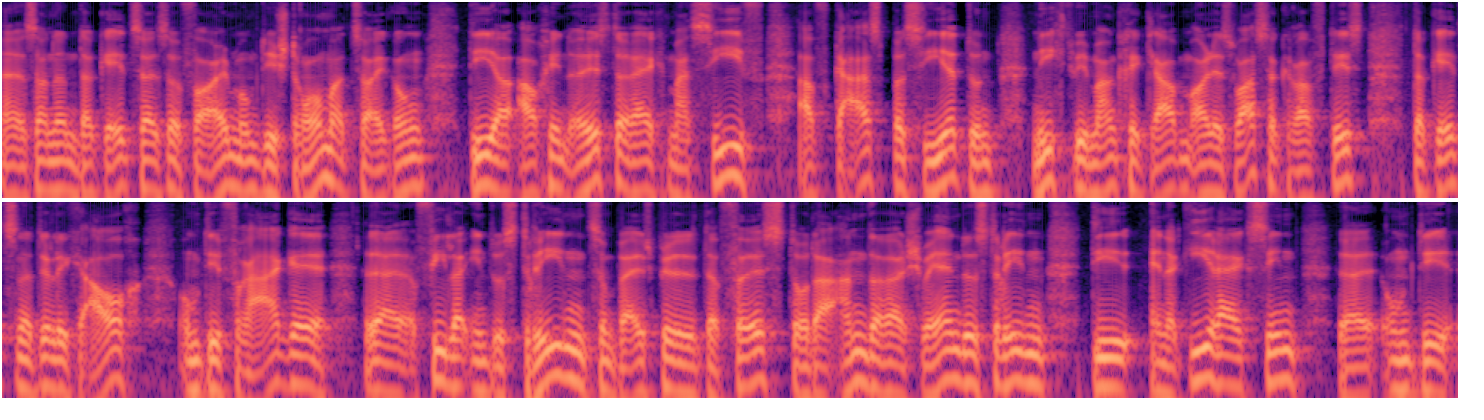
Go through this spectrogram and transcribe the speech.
äh, sondern da geht es also vor allem um die Stromerzeugung, die ja auch in Österreich massiv auf Gas basiert und nicht, wie manche glauben, alles Wasserkraft ist. Da geht es natürlich auch um die Frage äh, vieler Industrien, zum Beispiel der Föst oder anderer Schwerindustrien, die energiereich sind, äh, um die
